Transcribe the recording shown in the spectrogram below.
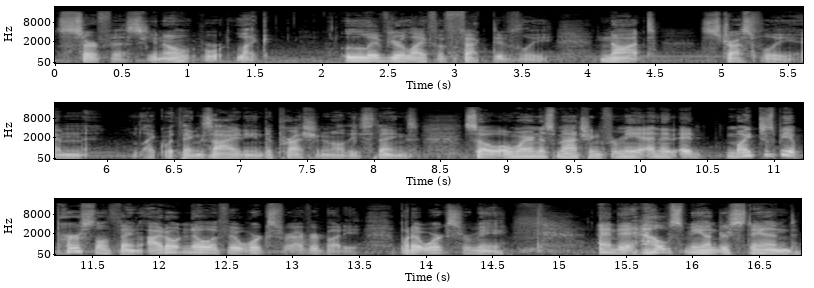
surface, you know, like live your life effectively, not stressfully and like with anxiety and depression and all these things. So awareness matching for me, and it, it might just be a personal thing. I don't know if it works for everybody, but it works for me. And it helps me understand,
